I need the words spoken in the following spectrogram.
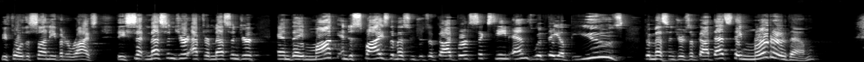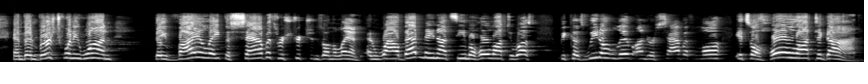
before the son even arrives. They sent messenger after messenger, and they mock and despise the messengers of God. Verse 16 ends with they abuse the messengers of God. That's they murder them. And then verse 21, they violate the Sabbath restrictions on the land. And while that may not seem a whole lot to us, because we don't live under Sabbath law, it's a whole lot to God.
